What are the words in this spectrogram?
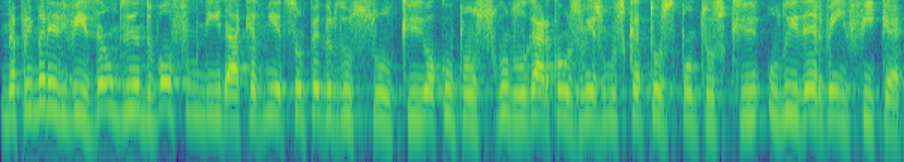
Na primeira divisão de handball feminina, a Academia de São Pedro do Sul que ocupa o segundo lugar com os mesmos 14 pontos que o líder Benfica,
